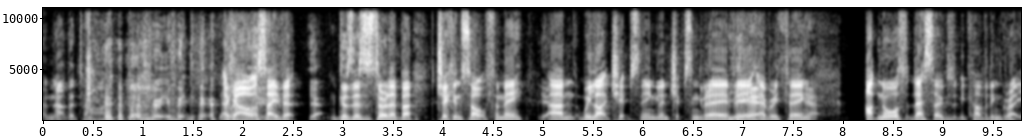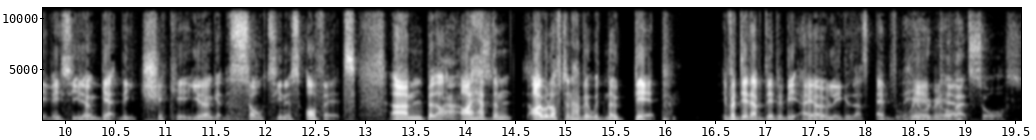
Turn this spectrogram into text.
another time. Okay, I'll save it. Yeah. because there's a story there. But chicken salt for me. Yeah. Um, we like chips in England, chips and gravy, Yeah, everything. yeah. Up north, less so because it'd be covered in gravy, so you don't get the chicken, you don't get the saltiness of it. Um, but Wow. I have them. I would often have it with no dip. If I did have dip, it'd be aioli because that's ev- we here, would call here. that sauce.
